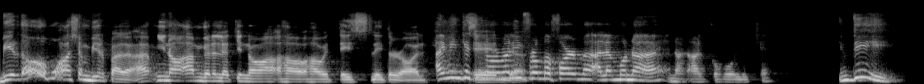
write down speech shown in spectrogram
beer. Oh, mukha siyang beer pala. Um, you know, I'm gonna let you know how how it tastes later on. I mean, kasi And, normally uh, from afar, ma- alam mo na, eh, non-alcoholic yan. Hindi eh.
